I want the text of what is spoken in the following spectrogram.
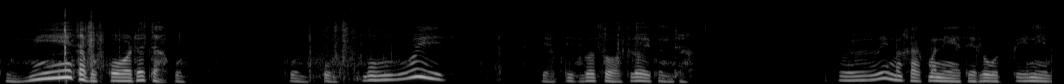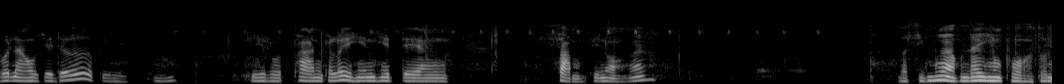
ปุ่นนี่แต่ปะกอเด้จ้ะปุ่นปุ่นปุ่นบุ้ยหยาบดินบ่สอดเลยเพิ่นจ้ะเฮ้ยมาขักมาแหน่แต่โหลดปีนี้บ่เนาจะเด้อปีนี้ ขี่รถผ่านก็เลยเห็นเห็ดแดงสัมพี่น้องนะบัดสิเมื่อเพิ่นได้ยังพอต้น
